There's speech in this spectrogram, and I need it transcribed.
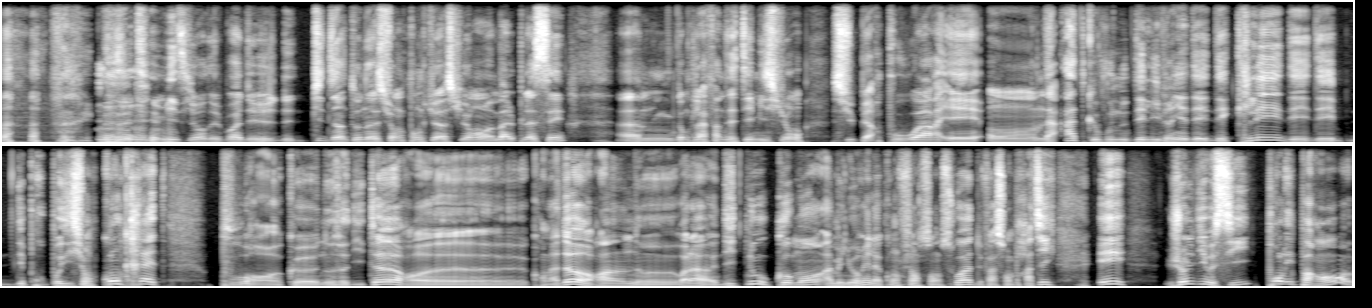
de cette émission. Des, des, des petites intonations, ponctuations euh, mal placées. Euh, donc, la fin de cette émission, super pouvoir. Et on a hâte que vous nous délivriez des, clés, des, propositions concrètes pour que nos auditeurs, euh, qu'on adore, hein, voilà, dites-nous comment améliorer la confiance en soi de façon pratique. Et je le dis aussi, pour les parents,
